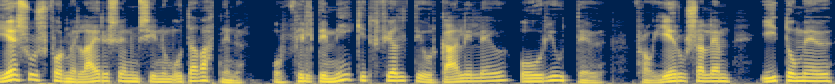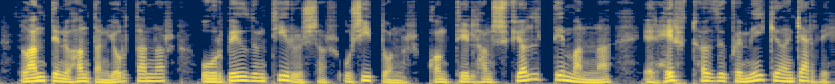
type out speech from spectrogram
Jésús fór með lærisveinum sínum út af vatninu og fyldi mikill fjöldi úr Galilegu og úr Júteu, frá Jérúsalem, Ídómeu, landinu handan Jórdanar og úr byggðum Týrusar og Sídónar kom til hans fjöldi manna er hirt höfðu hver mikið hann gerði.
